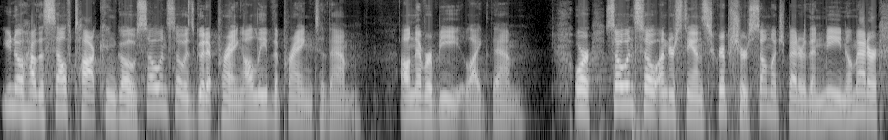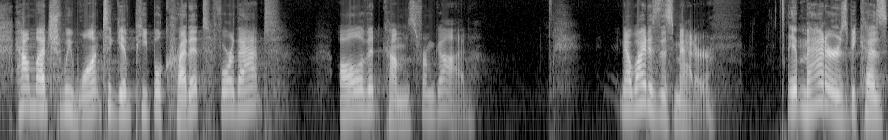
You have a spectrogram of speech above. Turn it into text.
you know how the self talk can go. So and so is good at praying. I'll leave the praying to them. I'll never be like them. Or so and so understands Scripture so much better than me, no matter how much we want to give people credit for that, all of it comes from God. Now, why does this matter? It matters because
